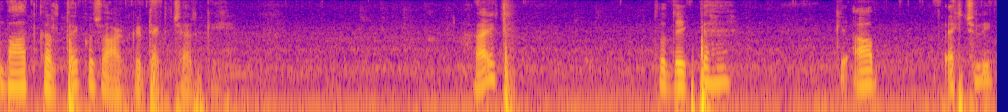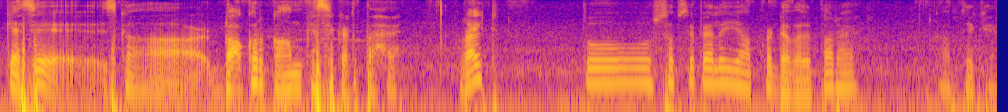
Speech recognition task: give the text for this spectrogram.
बात करते हैं कुछ आर्किटेक्चर की राइट तो देखते हैं कि आप एक्चुअली कैसे इसका डॉकर काम कैसे करता है राइट तो सबसे पहले ये आपका डेवलपर है, आप देखें।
